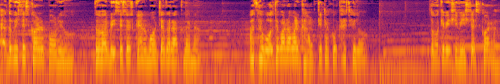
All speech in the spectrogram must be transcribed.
এত বিশ্বাস করার পরেও তোমার বিশ্বাসের কেন মর্যাদা রাখলে না? আচ্ছা বলতে পারো আমার ঘাটতিটা কোথায় ছিল? তোমাকে বেশি বিশ্বাস করা,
